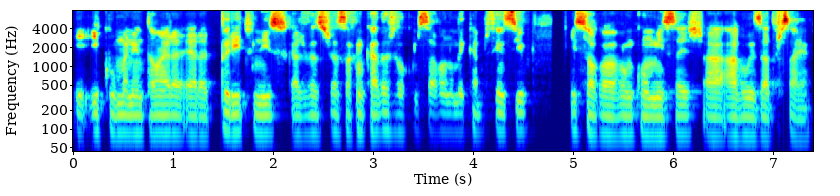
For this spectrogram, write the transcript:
e, e Koeman então era, era perito nisso, que às vezes as arrancadas dele começavam no meio campo defensivo e só acabavam com mísseis à, à baliza adversária.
